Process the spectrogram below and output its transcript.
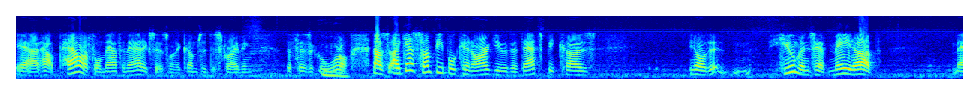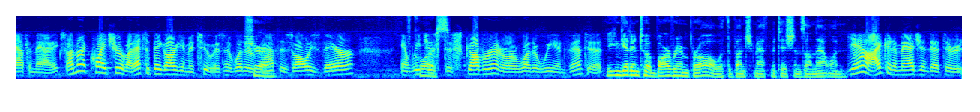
at how powerful mathematics is when it comes to describing the physical hmm. world. Now, so I guess some people can argue that that's because, you know, the, humans have made up mathematics. I'm not quite sure about. That's a big argument too, isn't it? Whether Sure. math is always there, and we just discover it, or whether we invent it. You can get into a barroom brawl with a bunch of mathematicians on that one. Yeah, I can imagine that there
